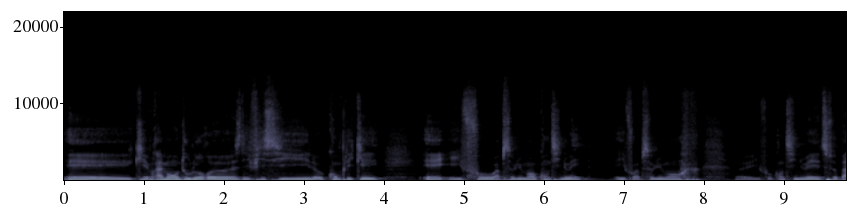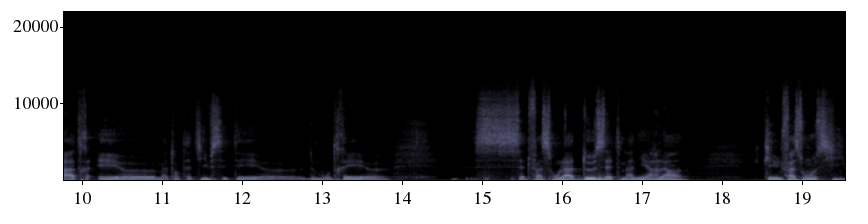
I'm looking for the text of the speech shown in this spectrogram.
et qui est vraiment douloureuse, difficile, compliquée. Et il faut absolument continuer. Et il faut absolument... Euh, continuer de se battre. Et euh, ma tentative, c'était de montrer cette façon-là, de cette manière-là, qui est une façon aussi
